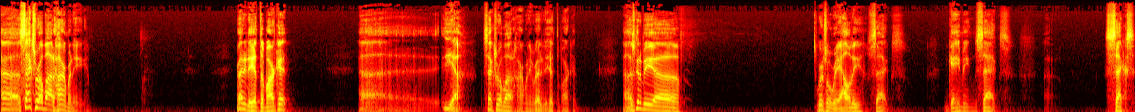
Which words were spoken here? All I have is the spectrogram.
Uh, sex robot Harmony. Ready to hit the market? Uh, yeah. Sex robot Harmony ready to hit the market. Uh, there's going to be uh, virtual reality sex, gaming sex, sex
